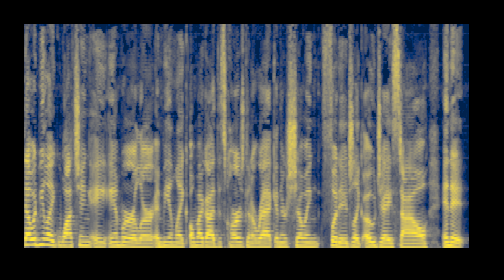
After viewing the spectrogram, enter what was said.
that would be like watching a Amber Alert and being like, "Oh my God, this car is gonna wreck," and they're showing footage like OJ style, and it.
